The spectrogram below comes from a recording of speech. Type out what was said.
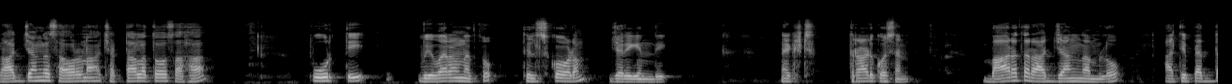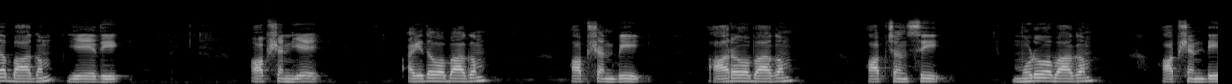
రాజ్యాంగ సవరణ చట్టాలతో సహా పూర్తి వివరణతో తెలుసుకోవడం జరిగింది. Next third question. భారత రాజ్యాంగంలో అతిపెద్ద భాగం ఏది? ఆప్షన్ ఏ ఐదవ భాగం ఆప్షన్ బి. ఆరవ భాగం. Option C. మూడవ భాగం. Option D.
